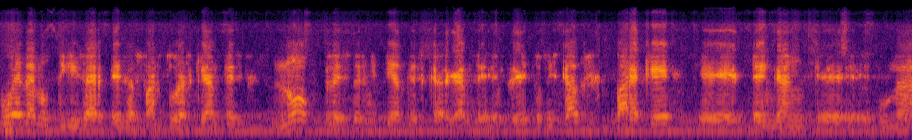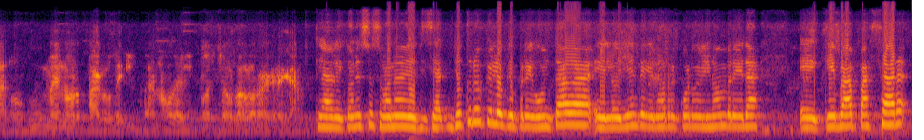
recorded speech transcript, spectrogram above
puedan utilizar esas facturas que antes no les permitían descargarse el crédito fiscal para que eh, tengan eh, una, un menor pago de IVA, ¿no? del impuesto al valor agregado. Claro, y con eso se van a beneficiar. Yo creo que lo que preguntaba el oyente, que no recuerdo el nombre, era eh, qué va a pasar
